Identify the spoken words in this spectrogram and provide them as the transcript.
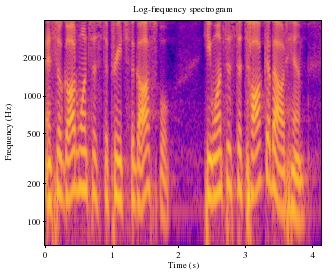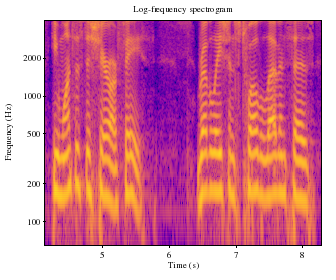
And so God wants us to preach the gospel. He wants us to talk about him. He wants us to share our faith. Revelations 12 11 says,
